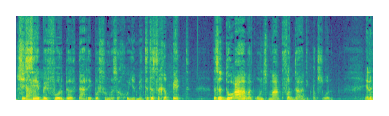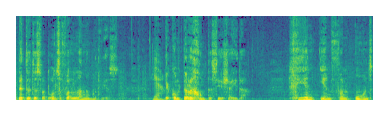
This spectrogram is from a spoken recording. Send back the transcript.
Sy sê byvoorbeeld daardie persoon was 'n goeie mens. Dit is 'n gebed. Is 'n dua wat ons maak vir daardie persoon. En ek dit dit is wat ons verlange moet wees. Ja. Ek kom terug om te sê Shaida. Geen een van ons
